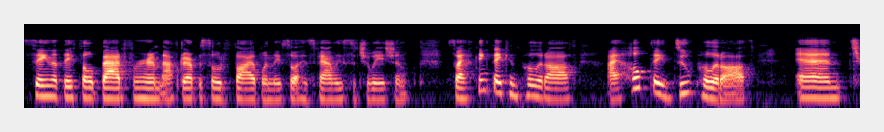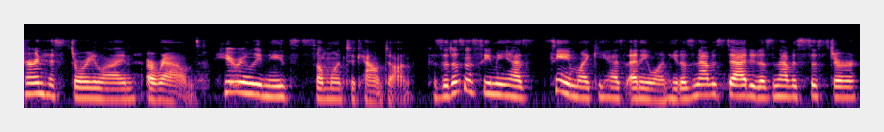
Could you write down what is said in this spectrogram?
saying that they felt bad for him after episode five when they saw his family situation. So I think they can pull it off. I hope they do pull it off and turn his storyline around. He really needs someone to count on because it doesn't seem he has seem like he has anyone. He doesn't have his dad, he doesn't have his sister.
